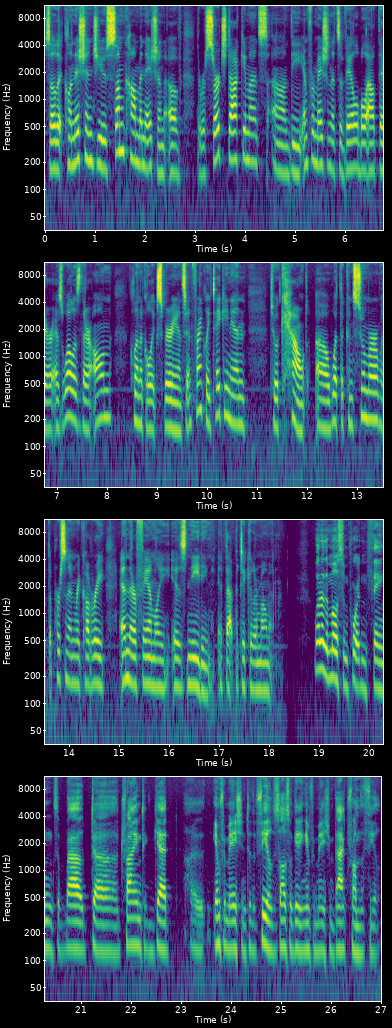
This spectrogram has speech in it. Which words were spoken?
so that clinicians use some combination of the research documents, uh, the information that's available out there, as well as their own clinical experience, and frankly, taking in to account uh, what the consumer, what the person in recovery, and their family is needing at that particular moment. One of the most important things about uh, trying to get uh, information to the field it's also getting information back from the field.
